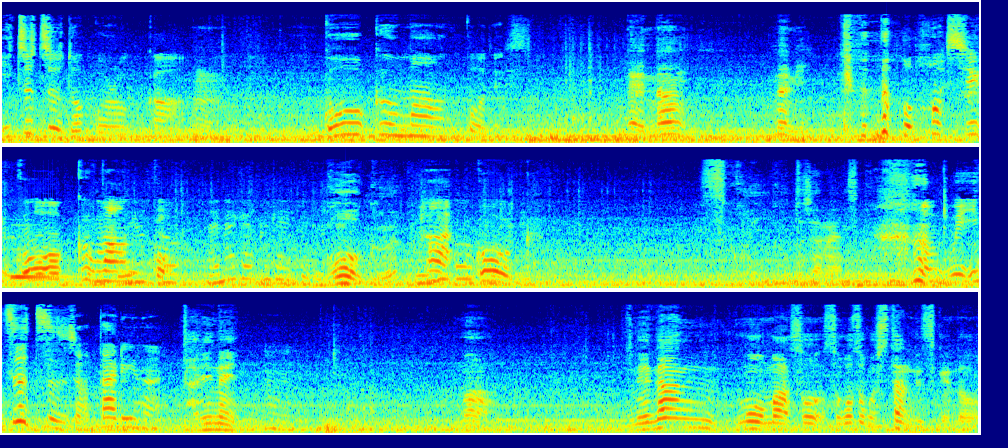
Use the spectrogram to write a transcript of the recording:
5つどころかうん5億万個です。えなん何？星5億万個。は5億？い5億。すごいことじゃないですか。5つじゃ足りない、足りない。うん。まあ値段もまあそそこそこしたんですけど。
